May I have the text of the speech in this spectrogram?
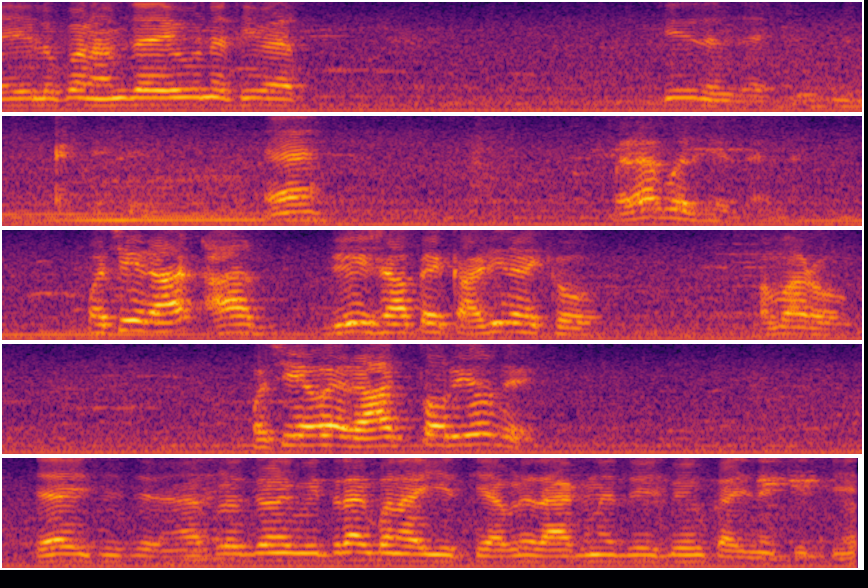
એ લોકોને સમજાય એવું નથી વાત. સમજાય? હે? બરાબર છે. પછી રાગ, આ દેશ આપે કાઢી નાખ્યો. અમારો. પછી હવે રાગ તો રહ્યો ને જય શ્રી. આપણે જણ વિતરાગ બનાવીએ છીએ. આપણે રાગ ને દ્વેષ બેવ કાઢી નાખીએ છીએ.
